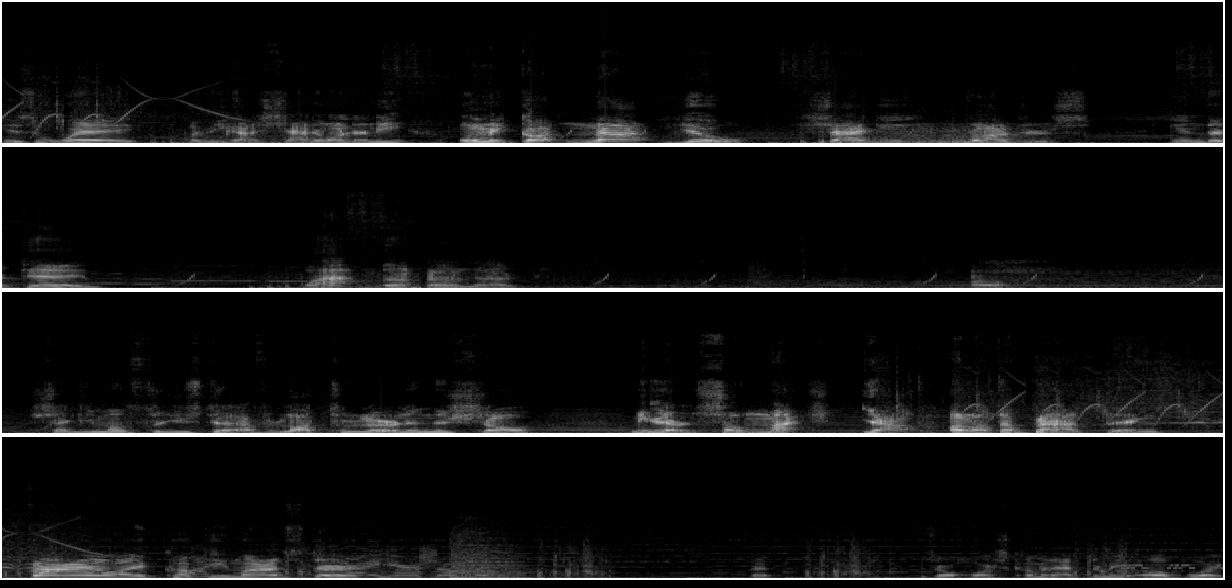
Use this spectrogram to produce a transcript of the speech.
is away. But you got a shadow under me? Oh my god, not you! Shaggy Rogers in the game. What? Uh, uh, no. Oh. Shaggy Monster used to have a lot to learn in this show. Me learned so much. Yeah, a lot of bad things. Finally, Cookie Monster. I hear something. Is there a horse coming after me? Oh boy.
